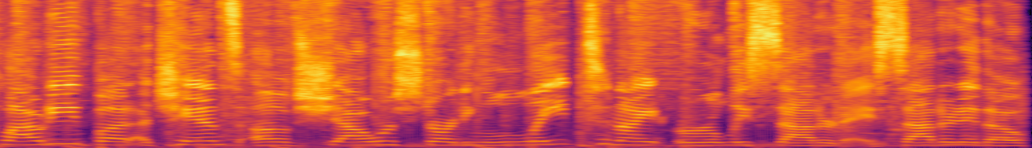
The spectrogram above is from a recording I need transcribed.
cloudy, but a chance of showers starting late tonight, early Saturday. Saturday, though,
